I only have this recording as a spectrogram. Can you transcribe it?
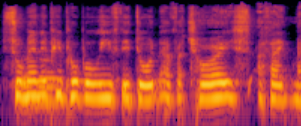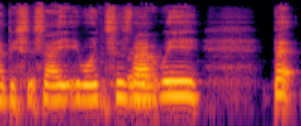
so mm-hmm. many people believe they don't have a choice. I think maybe society wants us mm-hmm. that way. But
